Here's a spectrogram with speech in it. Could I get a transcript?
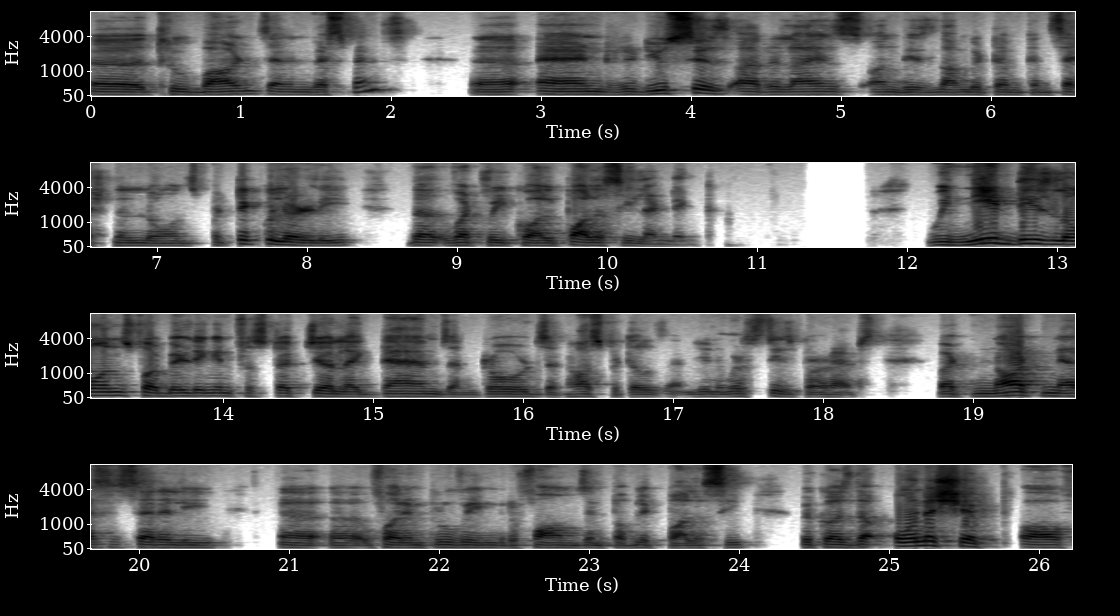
uh, through bonds and investments uh, and reduces our reliance on these longer term concessional loans, particularly the what we call policy lending we need these loans for building infrastructure like dams and roads and hospitals and universities, perhaps, but not necessarily uh, uh, for improving reforms in public policy, because the ownership of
